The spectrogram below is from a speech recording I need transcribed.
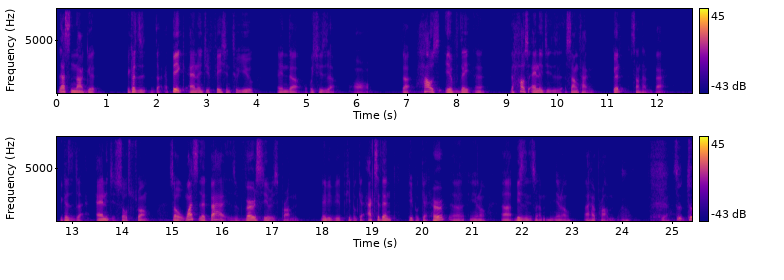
That's not good because the big energy facing to you, and uh, which is uh, uh, the house. If they uh, the house energy is sometimes good, sometimes bad, because the energy is so strong. So once that bad is a very serious problem. maybe people get accident, people get hurt. Uh, you know, uh, business. Um, you know, I have problem. Wow. Yeah. So, so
